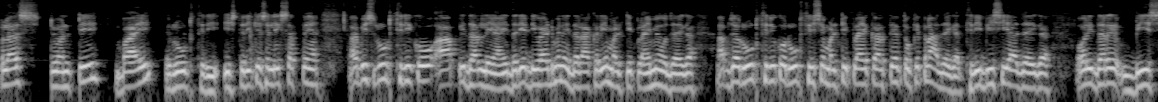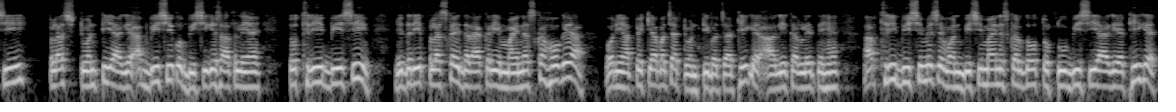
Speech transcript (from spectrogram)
plus twenty by root three इस तरीके से लिख सकते हैं। अब इस रूट थ्री को आप इधर ले आए। इधर ये डिवाइड में नहीं, इधर आकर ये मल्टीप्लाई में हो जाएगा। अब जब रूट थ्री को रूट थ्री से मल्टीप्लाई करते हैं तो कितना आ जाएगा? थ्री बी सी आ जाएगा। और इधर बी सी प्लस ट्वेंटी आ गया। अब बी सी को बी सी के साथ ले आए। तो थ्री बी सी इधर ये प्लस का, इधर आकर ये माइनस का हो गया। और यहाँ पे क्या बचा? ट्वेंटी बचा। ठीक है, आगे कर लेते हैं। अब थ्री बीसी में से वन बीसी माइनस कर दो तो टू बीसी आ गया। ठीक है,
